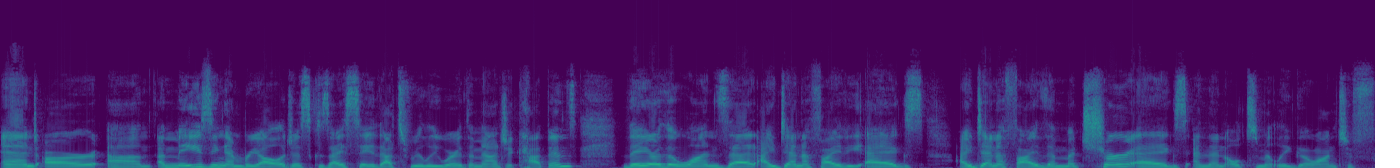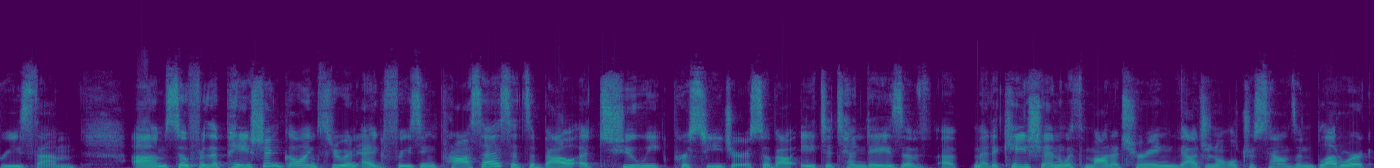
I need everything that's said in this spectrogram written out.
and our um, amazing embryologists, because I say that's really where the magic happens, they are the ones that identify the eggs, identify the mature eggs, and then ultimately go on to freeze them. Um, so for the patient going through an egg freezing process, it's about a two week procedure. So about eight to 10 days of, of medication with monitoring, vaginal ultrasounds, and blood work.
